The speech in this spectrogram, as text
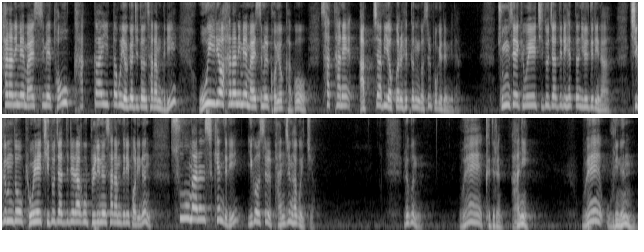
하나님의 말씀에 더욱 가까이 있다고 여겨지던 사람들이 오히려 하나님의 말씀을 거역하고 사탄의 앞잡이 역할을 했던 것을 보게 됩니다. 중세 교회의 지도자들이 했던 일들이나 지금도 교회 지도자들이라고 불리는 사람들이 벌이는 수많은 스캔들이 이것을 반증하고 있죠. 여러분, 왜 그들은 아니 왜 우리는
